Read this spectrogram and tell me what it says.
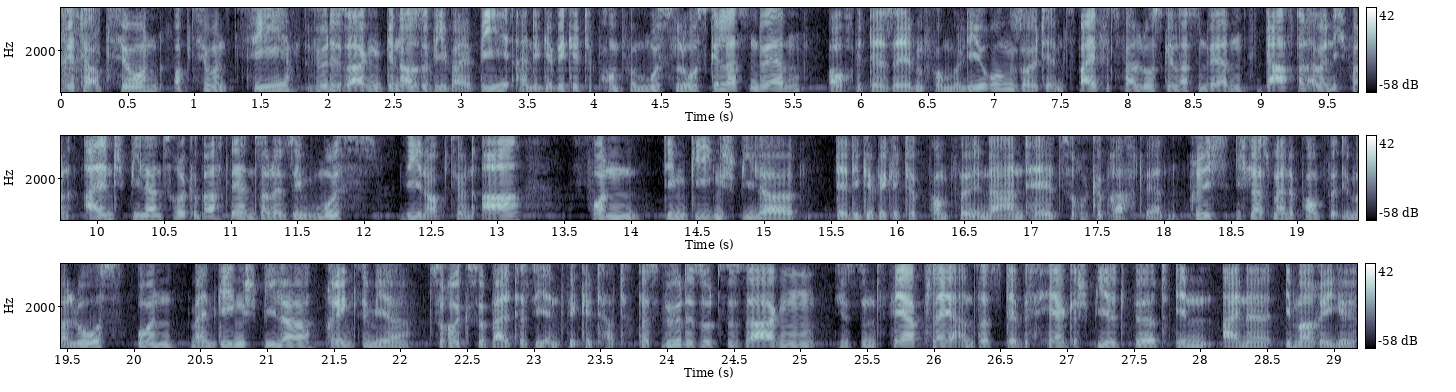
Dritte Option, Option C, würde sagen, genauso wie bei B, eine gewickelte Pompe muss losgelassen werden. Auch mit derselben Formulierung, sollte im Zweifelsfall losgelassen werden, darf dann aber nicht von allen Spielern zurückgebracht werden, sondern sie muss, wie in Option A, von dem Gegenspieler, der die gewickelte Pompe in der Hand hält, zurückgebracht werden. Sprich, ich lasse meine Pompe immer los und mein Gegenspieler bringt sie mir zurück, sobald er sie entwickelt hat. Das würde sozusagen diesen Fairplay-Ansatz, der bisher gespielt wird, in eine Immerregel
